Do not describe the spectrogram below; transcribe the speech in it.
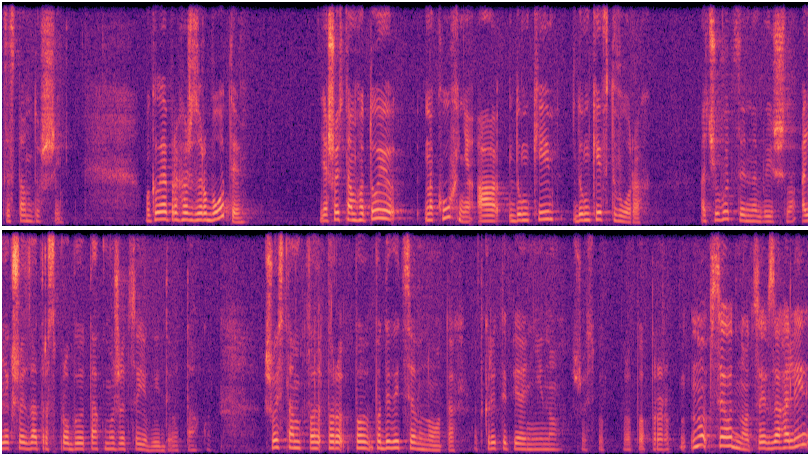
це стан душі. Бо коли я приходжу з роботи, я щось там готую на кухні, а думки, думки в творах. А чого це не вийшло? А якщо я завтра спробую так, може це і вийде отак. От. щось там по- по- по- подивитися в нотах, відкрити піаніно, щось про- Ну, все одно, це взагалі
